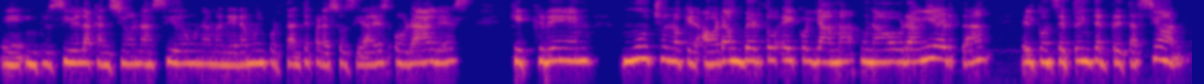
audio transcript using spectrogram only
Eh, inclusive la canción ha sido una manera muy importante para sociedades orales que creen mucho en lo que ahora Humberto Eco llama una obra abierta, el concepto de interpretación.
